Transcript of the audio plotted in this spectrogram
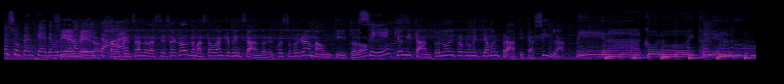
Sempre il suo perché, devo Sì, dire è la vero, verità. stavo eh. pensando la stessa cosa, ma stavo anche pensando che questo programma ha un titolo Sì. che ogni tanto noi proprio mettiamo in pratica. Sigla. Miracolo italiano.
